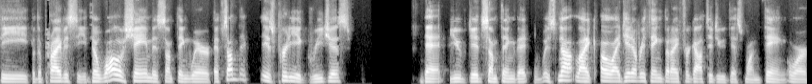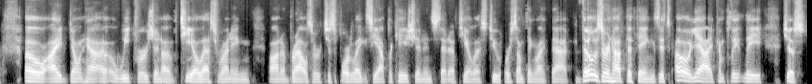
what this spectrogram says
the the privacy. The wall of shame is something where if something is pretty egregious that you did something that was not like, oh, I did everything, but I forgot to do this one thing, or oh, I don't have a weak version of TLS running on a browser to support a legacy application instead of TLS2 or something like that. Those are not the things. It's, oh, yeah, I completely just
